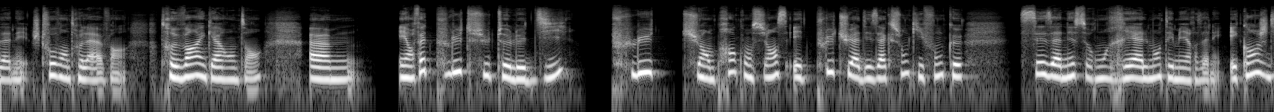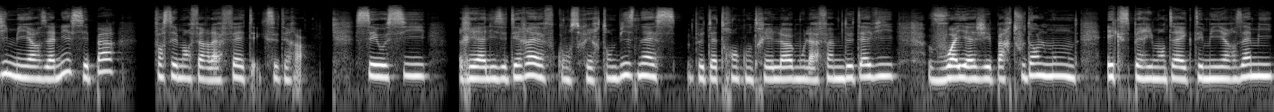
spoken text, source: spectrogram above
années. Je trouve entre, la, entre 20 et 40 ans. Euh, et en fait, plus tu te le dis, plus tu en prends conscience et plus tu as des actions qui font que ces années seront réellement tes meilleures années. Et quand je dis meilleures années, c'est pas forcément faire la fête, etc. C'est aussi réaliser tes rêves, construire ton business, peut-être rencontrer l'homme ou la femme de ta vie, voyager partout dans le monde, expérimenter avec tes meilleurs amis,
